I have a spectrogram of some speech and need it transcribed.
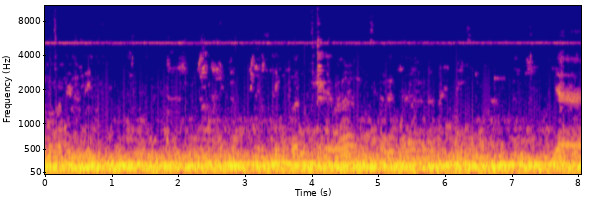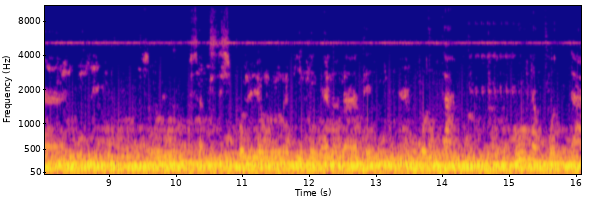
Yung mga building. Building ano clearance talaga yan. So successful yung nagiging ano natin punta. Unang punta.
